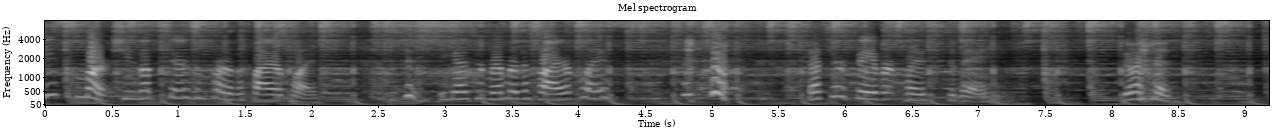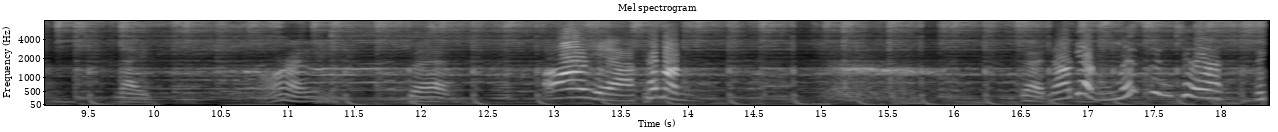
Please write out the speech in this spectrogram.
She's smart. She's upstairs in front of the fireplace. you guys remember the fireplace? That's her favorite place to be. Good. Nice. All right. Good. Oh, yeah. Come on. Good. Now, again, listen to the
